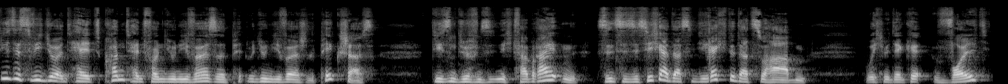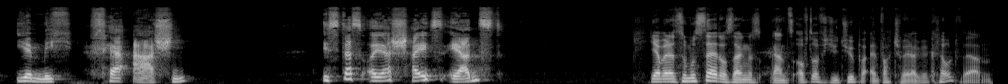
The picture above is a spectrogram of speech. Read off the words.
dieses Video enthält Content von Universal, Universal Pictures. Diesen dürfen Sie nicht verbreiten. Sind Sie sich sicher, dass Sie die Rechte dazu haben? Wo ich mir denke, wollt ihr mich verarschen? Ist das euer Scheiß Ernst? Ja, aber dazu musst du halt auch sagen, dass ganz oft auf YouTube einfach Trailer geklaut werden.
